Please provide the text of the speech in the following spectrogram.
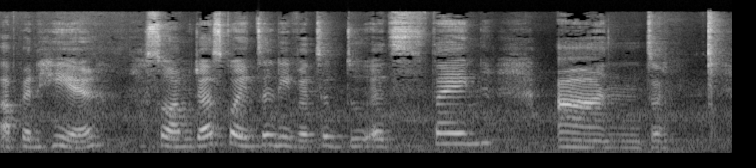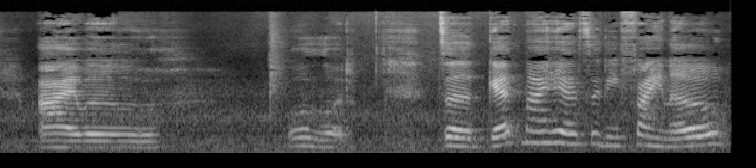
up in here. So I'm just going to leave it to do its thing and I will oh lord to get my hair to the final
